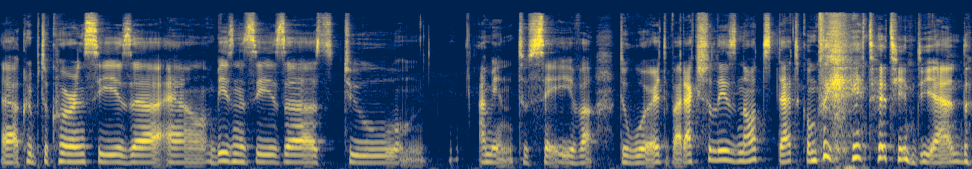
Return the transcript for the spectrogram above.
uh, cryptocurrencies uh, and businesses uh, to I mean, to save the world, but actually it's not that complicated in the end.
